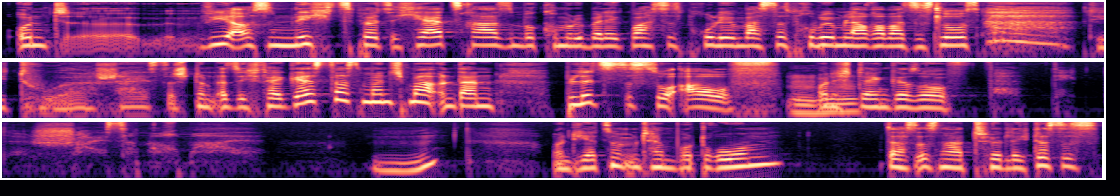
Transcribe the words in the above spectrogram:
und äh, wie aus dem Nichts plötzlich Herzrasen bekomme und überlege, was ist das Problem, was ist das Problem, Laura, was ist los? Die Tour, scheiße, das stimmt. Also ich vergesse das manchmal und dann blitzt es so auf. Und ich denke so. Mhm. Und jetzt mit dem Tempodrom, das ist natürlich, das ist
